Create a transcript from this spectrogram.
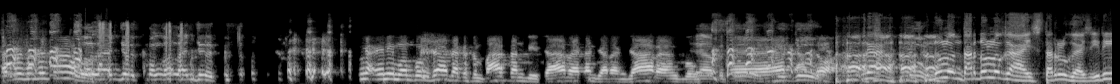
Karena tahu. Monggo lanjut, monggo lanjut. Enggak, ini mumpung saya ada kesempatan bicara kan jarang-jarang, Bung. Ya, betul. Eh, Setuju. Enggak, dulu ntar dulu guys, ntar dulu guys. Ini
